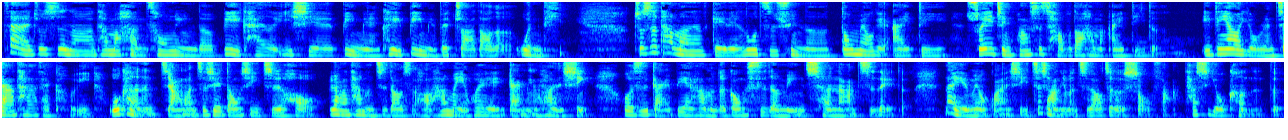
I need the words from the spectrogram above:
再来就是呢，他们很聪明的避开了一些避免可以避免被抓到的问题。就是他们给联络资讯呢都没有给 ID，所以警方是查不到他们 ID 的，一定要有人加他才可以。我可能讲完这些东西之后，让他们知道之后，他们也会改名换姓，或者是改变他们的公司的名称啊之类的，那也没有关系，至少你们知道这个手法它是有可能的，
